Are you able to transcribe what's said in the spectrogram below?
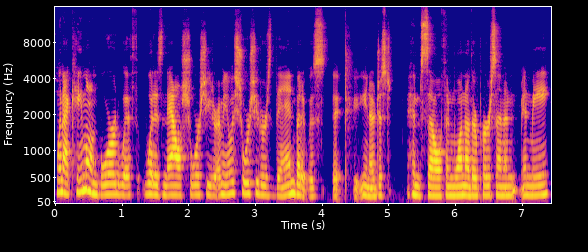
when I came on board with what is now Shore Shooter, I mean, it was Shore Shooters then, but it was, it, you know, just himself and one other person and, and me.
